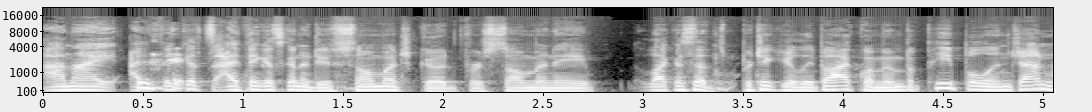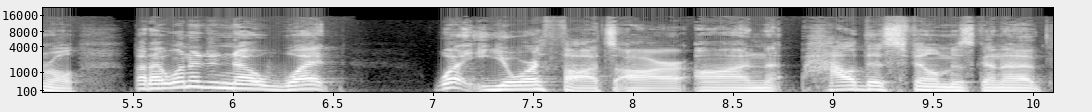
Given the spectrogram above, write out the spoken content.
And i i think it's i think it's going to do so much good for so many like i said particularly black women but people in general. But i wanted to know what what your thoughts are on how this film is going to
